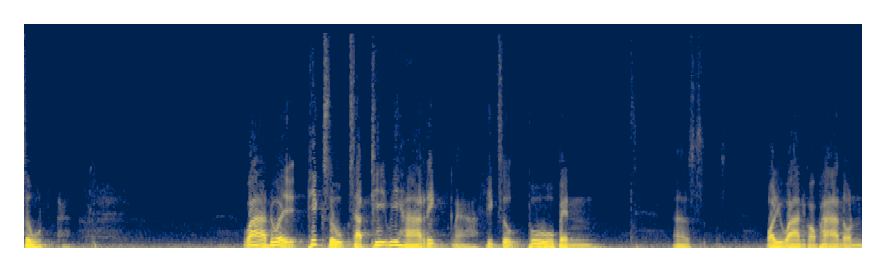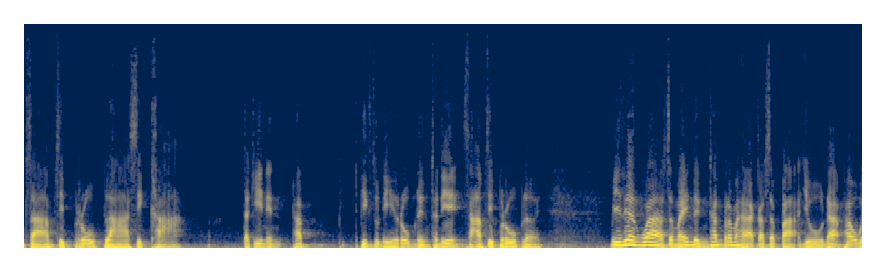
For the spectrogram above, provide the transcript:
สูตร ว่าด้วยภิกษุสัตธิวิหาริกนะภิกษุผู้เป็น บริวารของพระอานนท์สามสิบรูปลาสิกขาตะกี้เน้นพระภิกษุณีรูปหนึ่งท่านี้สามสิบรูปเลย มีเรื่องว่าสมัยหนึ่งท่านพระมหากัสปะอยู่ณพระเว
